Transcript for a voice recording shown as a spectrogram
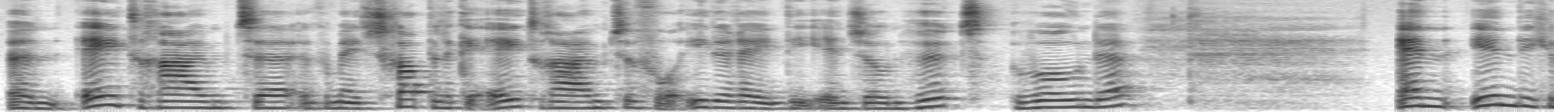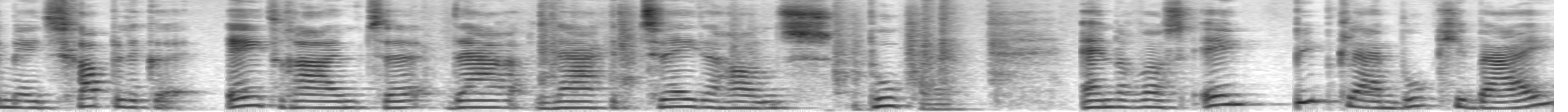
een eetruimte, een gemeenschappelijke eetruimte voor iedereen die in zo'n hut woonde. En in die gemeenschappelijke eetruimte, daar lagen tweedehands boeken. En er was één piepklein boekje bij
